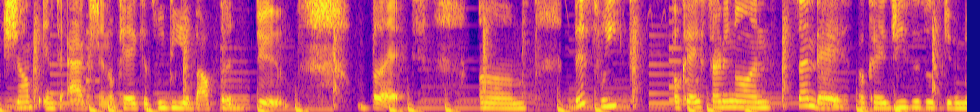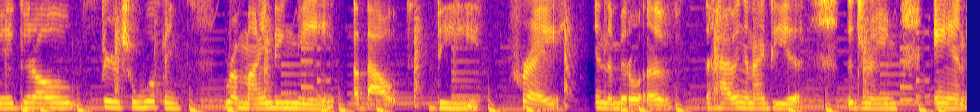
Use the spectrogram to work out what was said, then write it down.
jump into action, okay? Because we be about to do. But um this week, okay, starting on Sunday, okay, Jesus was giving me a good old spiritual whooping, reminding me about the pray in the middle of the having an idea, the dream, and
